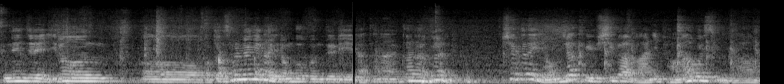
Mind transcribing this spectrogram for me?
근데 이제 이런 어, 어떤 설명이나 이런 부분들이 나타나는 까닭은 최근에 영재학교 입시가 많이 변하고 있습니다.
